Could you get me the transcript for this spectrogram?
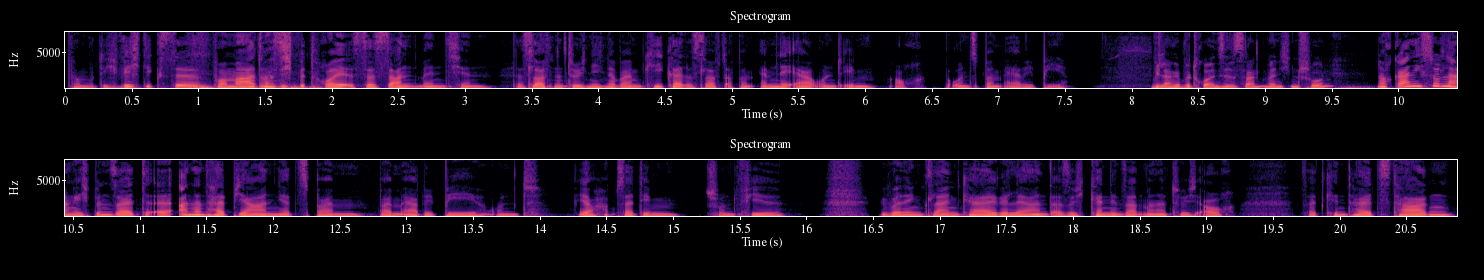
vermutlich wichtigste Format, was ich betreue, ist das Sandmännchen. Das läuft natürlich nicht nur beim Kika, das läuft auch beim MDR und eben auch bei uns beim RBB. Wie lange betreuen Sie das Sandmännchen schon? Noch gar nicht so lange. Ich bin seit äh, anderthalb Jahren jetzt beim, beim RBB und ja, habe seitdem schon viel über den kleinen Kerl gelernt. Also ich kenne den Sandmann natürlich auch seit Kindheitstagen.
